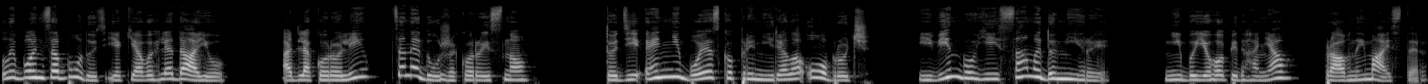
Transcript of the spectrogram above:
либонь, забудуть, як я виглядаю, а для королів це не дуже корисно. Тоді Енні боязко приміряла обруч, і він був їй саме до міри, ніби його підганяв правний майстер.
